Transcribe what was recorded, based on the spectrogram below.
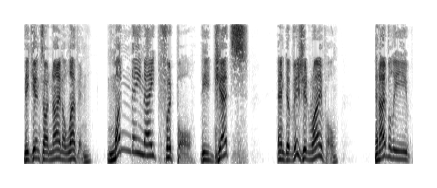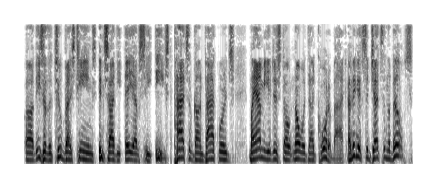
begins on 9 11. Monday Night Football. The Jets and division rival. And I believe uh, these are the two best teams inside the AFC East. Pats have gone backwards. Miami, you just don't know with that quarterback. I think it's the Jets and the Bills.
